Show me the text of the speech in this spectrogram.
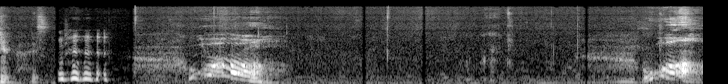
You guys. Whoa! Whoa!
